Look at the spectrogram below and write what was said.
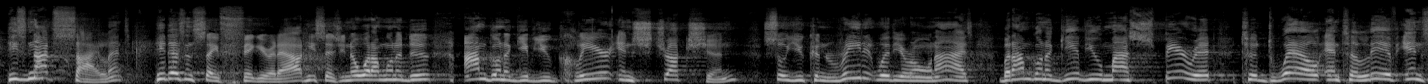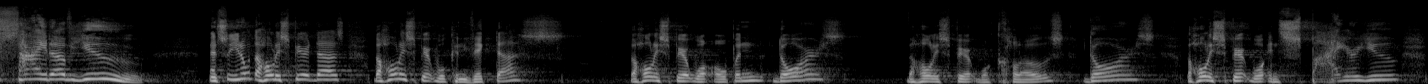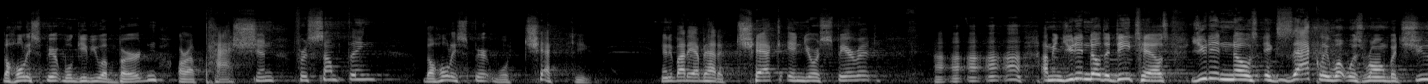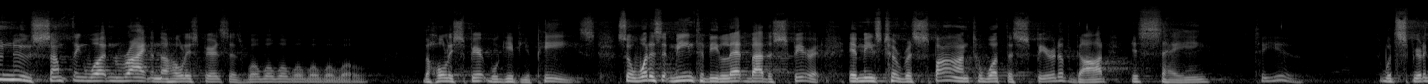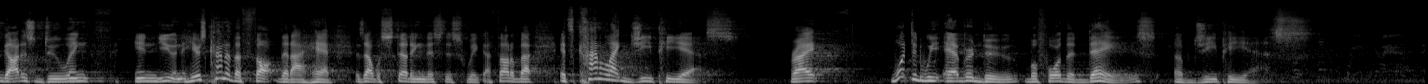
He's not silent. He doesn't say, figure it out. He says, you know what I'm going to do? I'm going to give you clear instruction so you can read it with your own eyes, but I'm going to give you my spirit to dwell and to live inside of you. And so, you know what the Holy Spirit does? The Holy Spirit will convict us, the Holy Spirit will open doors, the Holy Spirit will close doors. The Holy Spirit will inspire you. The Holy Spirit will give you a burden or a passion for something. the Holy Spirit will check you. Anybody ever had a check in your spirit? Uh, uh, uh, uh. I mean, you didn't know the details. You didn't know exactly what was wrong, but you knew something wasn't right. And the Holy Spirit says, Whoa, whoa, whoa, whoa, whoa, whoa, whoa. The Holy Spirit will give you peace. So, what does it mean to be led by the Spirit? It means to respond to what the Spirit of God is saying to you, what the Spirit of God is doing in you. And here's kind of the thought that I had as I was studying this this week. I thought about it's kind of like GPS, right? What did we ever do before the days of GPS?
